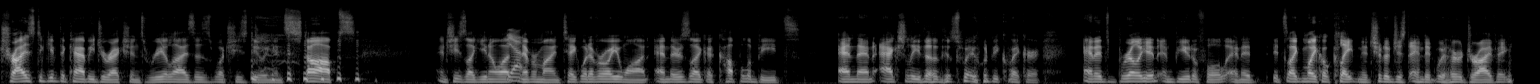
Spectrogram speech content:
tries to give the cabbie directions, realizes what she's doing, and stops. and she's like, you know what? Yeah. Never mind. Take whatever way you want. And there's like a couple of beats. And then actually, though, this way would be quicker. And it's brilliant and beautiful. And it, it's like Michael Clayton. It should have just ended with her driving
